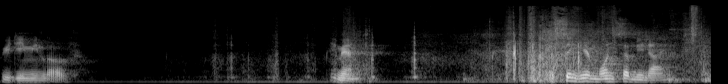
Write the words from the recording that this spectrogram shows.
redeeming love. Amen. Let's sing hymn 179.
